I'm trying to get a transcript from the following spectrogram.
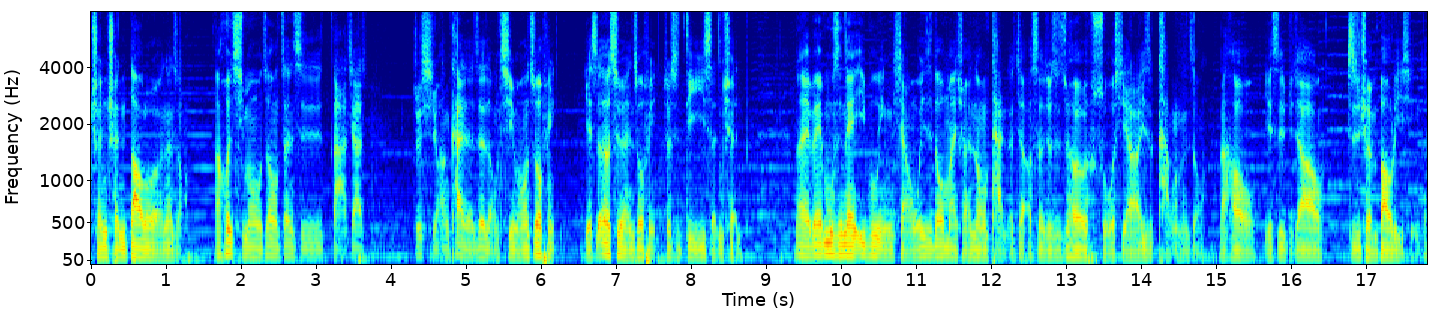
拳拳到肉的那种，那会启蒙我这种真实打架就喜欢看的这种启蒙作品，也是二次元作品，就是《第一神拳》。那也被木之内一部影响，我一直都蛮喜欢那种坦的角色，就是最后锁血啊，一直扛那种，然后也是比较直拳暴力型的。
